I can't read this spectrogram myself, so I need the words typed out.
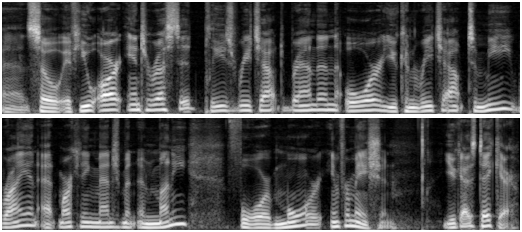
Uh, so if you are interested, please reach out to Branden or you can reach out to me, Ryan, at Marketing Management and Money for more information. You guys take care.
